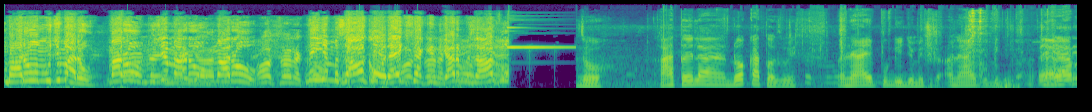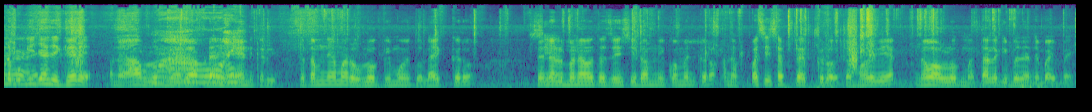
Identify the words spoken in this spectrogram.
मारो मुझे मारो मारो मुझे मारो मारो नहीं ये मजाक हो रहा है एक सेकंड यार मजाक हो જો આ તો એલા ડોકાતો જ હોય અને આ પૂગી ગયો મિત્રો અને આ પૂગી ગયો અને હવે આપણે પૂગી જશે ઘરે અને આ વ્લોગને હવે આપણે અહીં એન્ડ કર્યું તો તમને અમારો વ્લોગ ગમ્યો હોય તો લાઈક કરો ચેનલ બનાવો તો જય શ્રી રામની કોમેન્ટ કરો અને પછી સબસ્ક્રાઈબ કરો. તો મળવી એક નવા વ્લોગમાં તાલકી બધાને બાય બાય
